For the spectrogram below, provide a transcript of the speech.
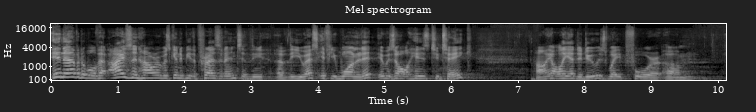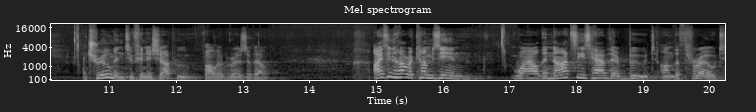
inevitable that Eisenhower was going to be the president of the, of the U.S. if he wanted it. It was all his to take. all he had to do was wait for um, Truman to finish up, who followed Roosevelt. Eisenhower comes in while the Nazis have their boot on the throat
